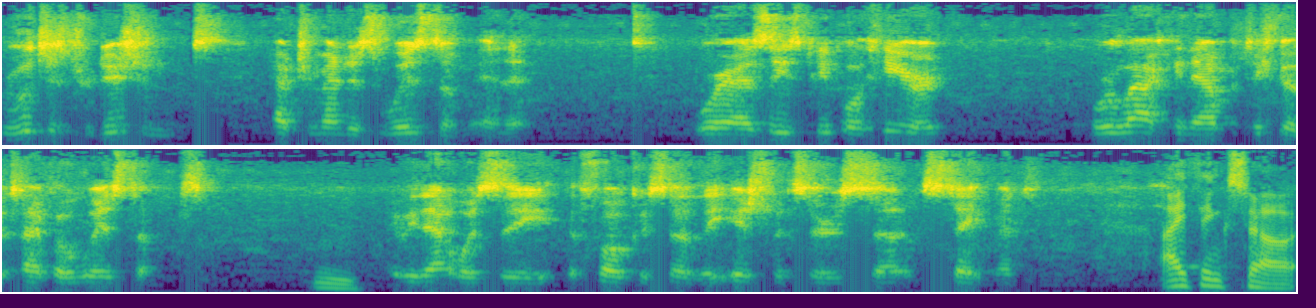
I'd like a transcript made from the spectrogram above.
religious traditions have tremendous wisdom in it, whereas these people here were lacking that particular type of wisdom. Mm. Maybe that was the, the focus of the Ishbitzer's uh, statement. I think so,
